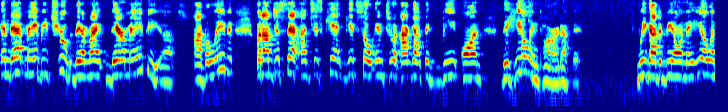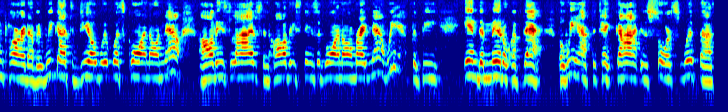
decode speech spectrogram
and that may be true. There might there may be. Uh, I believe it, but I'm just saying I just can't get so into it. I got to be on the healing part of it. We got to be on the healing part of it. We got to deal with what's going on now. All these lives and all these things are going on right now. We have to be in the middle of that. But we have to take God and source with us.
